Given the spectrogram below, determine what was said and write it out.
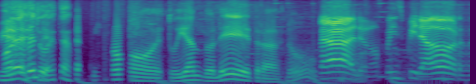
mirá esto, Probablemente esta- terminó estudiando letras, ¿no? Claro, fue inspirador.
